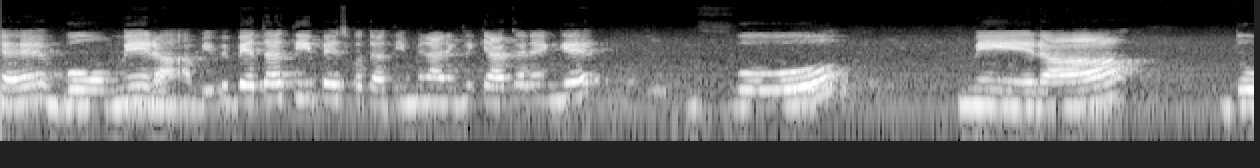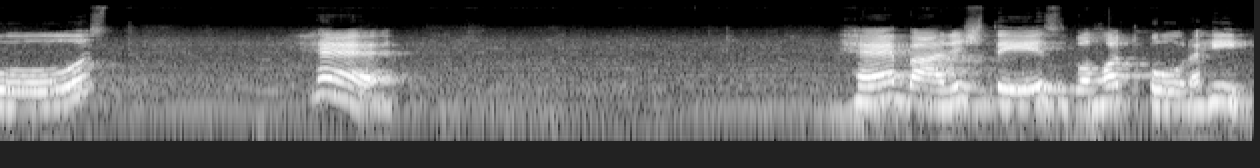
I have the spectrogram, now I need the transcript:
है वो मेरा। अभी भी बेतरतीब है, इसको तरतीब में लाने के लिए क्या करेंगे? वो मेरा दोस्त है। है बारिश तेज़, बहुत हो रही।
